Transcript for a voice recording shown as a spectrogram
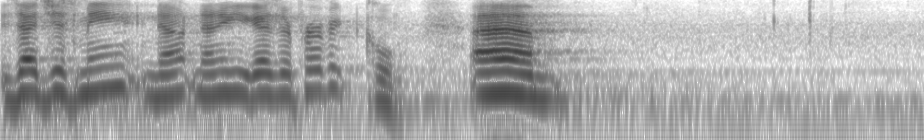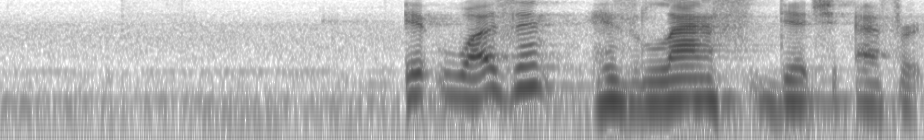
Is that just me? No, none of you guys are perfect? Cool. Um, it wasn't his last ditch effort,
